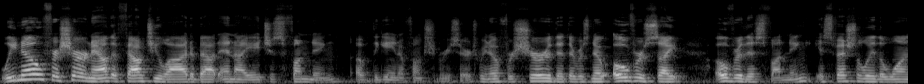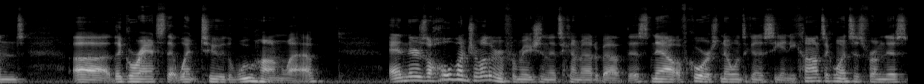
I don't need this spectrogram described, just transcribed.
We know for sure now that Fauci lied about NIH's funding of the gain of function research. We know for sure that there was no oversight over this funding, especially the ones, uh, the grants that went to the Wuhan lab. And there's a whole bunch of other information that's come out about this. Now, of course, no one's going to see any consequences from this.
